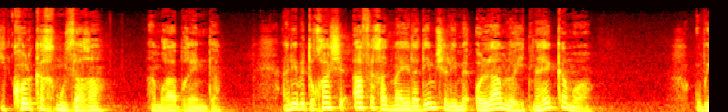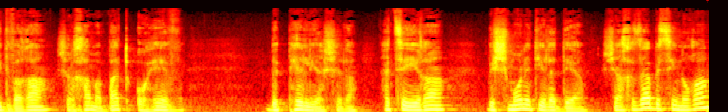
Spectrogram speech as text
היא כל כך מוזרה, אמרה ברנדה. אני בטוחה שאף אחד מהילדים שלי מעולם לא התנהג כמוה. ובדברה שלחה מבט אוהב בפליה שלה, הצעירה בשמונת ילדיה, שאחזה בסינורה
